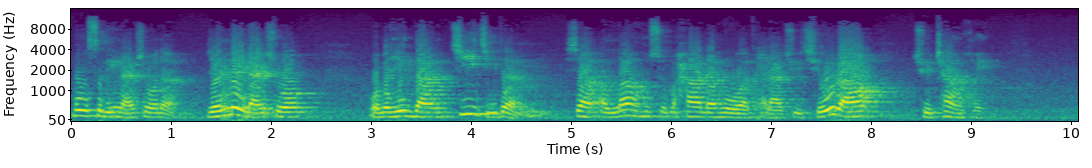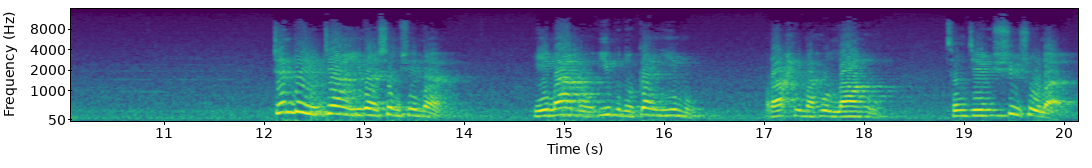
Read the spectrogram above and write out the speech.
穆斯林来说呢，人类来说。我们应当积极的向阿拉胡苏巴哈纳胡瓦塔拉去求饶、去忏悔。针对这样一段圣训呢，伊玛姆伊布努干伊姆拉希马胡拉姆曾经叙述了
